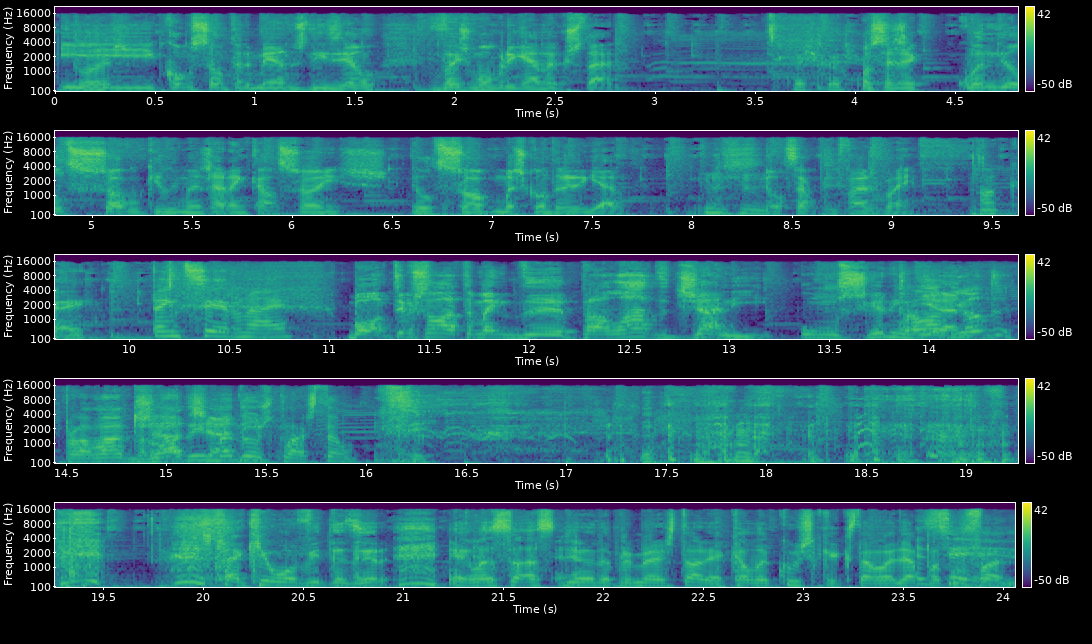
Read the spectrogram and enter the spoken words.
e, como são tremendos, diz ele, vejo-me obrigado a gostar. Ou seja, quando ele sobe o Kilimanjaro em calções, ele sobe, mas contrariado. Mas ele sabe que lhe faz bem. Ok. Tem de ser, não é? Bom, temos de falar também de Para lá de Gianni, um senhor Para lá de indiano. onde? Para lá de de e Jade. mandou os que lá estão. Está aqui um ouvinte a dizer em relação à senhora da primeira história, aquela cusca que estava a olhar para o telefone.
